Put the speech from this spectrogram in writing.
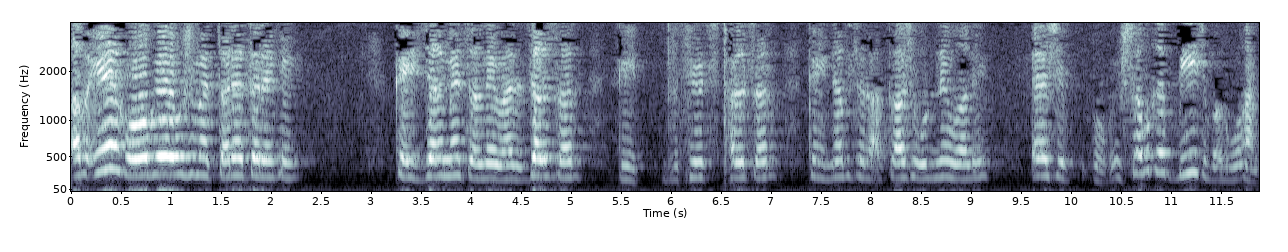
अब एक हो गए, उसमें तरह तरह के, कई जल में चलने वाले, जल सर, कई पृथ्वी स्थल सर, कई नभ सर, आकाश उड़ने वाले, ऐसे हो गए। सबके बीच भगवान।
